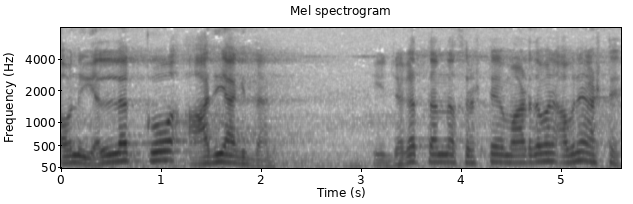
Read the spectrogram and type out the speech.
ಅವನು ಎಲ್ಲಕ್ಕೂ ಆದಿಯಾಗಿದ್ದಾನೆ. ಈ ಜಗತ್ತನ್ನು ಸೃಷ್ಟಿ ಮಾಡಿದವನು ಅವನೇ ಅಷ್ಟೇ.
